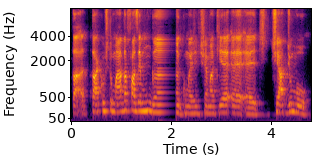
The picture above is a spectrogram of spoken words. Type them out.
tá, tá acostumado a fazer mungango, como a gente chama aqui, é, é, é teatro de humor.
